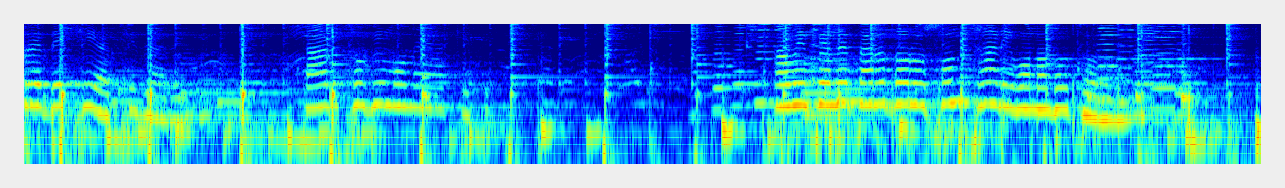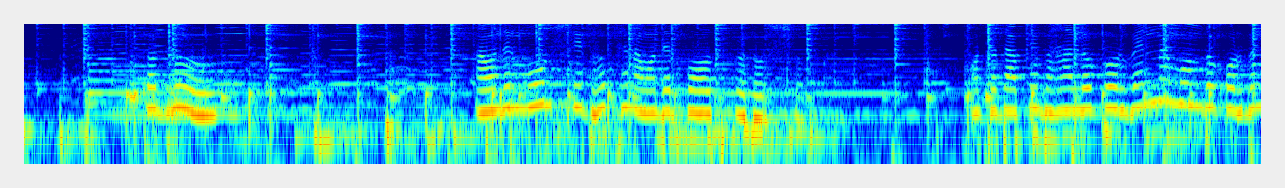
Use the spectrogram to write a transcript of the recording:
করে দেখিয়াছি যারে। তার ছবি মনে আঁকিতেছি আমি পেলে তার দর্শন ছাড়িব না দু চরণ। তদ্রুপ আমাদের মুর্শিদ হচ্ছেন আমাদের পথ প্রদর্শক। অর্থাৎ আপনি ভালো করবেন না মন্দ করবেন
